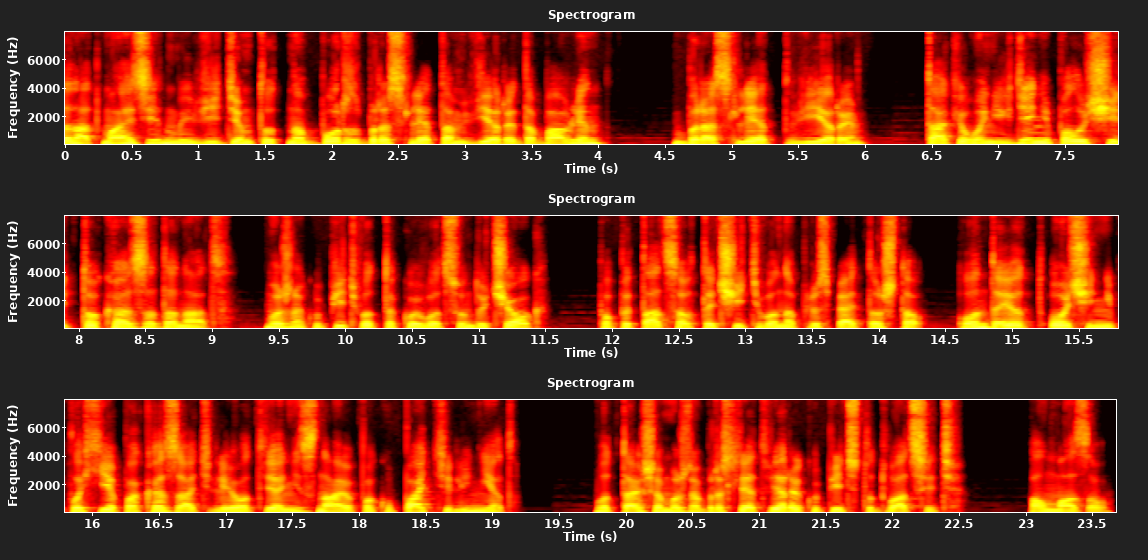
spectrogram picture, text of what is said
Донат-магазин, мы видим тут набор с браслетом веры добавлен браслет веры. Так его нигде не получить, только за донат. Можно купить вот такой вот сундучок, попытаться вточить его на плюс 5, то что он дает очень неплохие показатели. Вот я не знаю, покупать или нет. Вот также можно браслет веры купить 120 алмазов.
